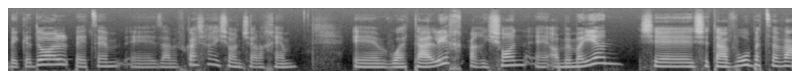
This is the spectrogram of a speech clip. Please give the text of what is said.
בגדול, בעצם זה המפגש הראשון שלכם, והוא התהליך הראשון הממיין ש, שתעברו בצבא.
